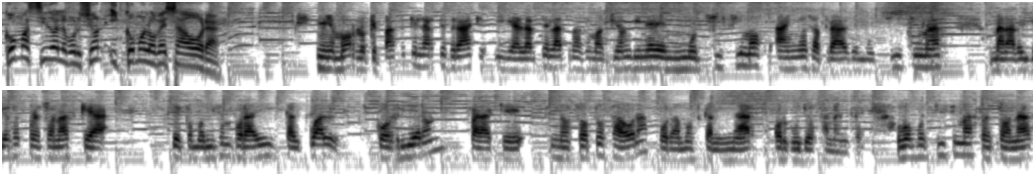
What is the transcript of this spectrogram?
cómo ha sido la evolución y cómo lo ves ahora. Mi amor, lo que pasa es que el arte drag y el arte de la transformación viene de muchísimos años atrás, de muchísimas maravillosas personas que, a- que como dicen por ahí, tal cual corrieron para que nosotros ahora podamos caminar orgullosamente. Hubo muchísimas personas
